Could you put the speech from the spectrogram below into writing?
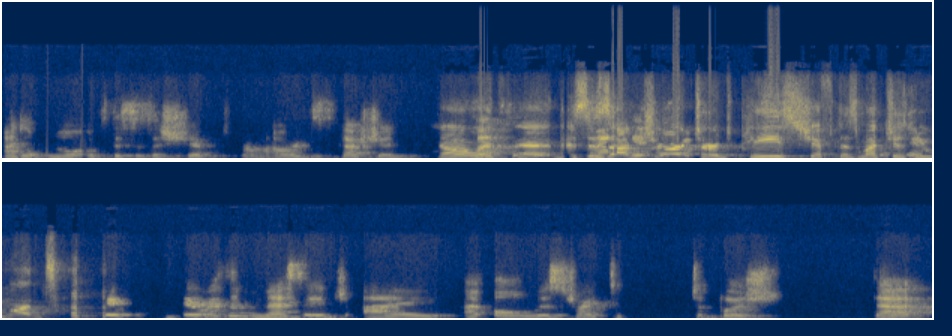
I don't know if this is a shift from our discussion. No, it's uh, this is uncharted. Please shift as much as you want. there was a message I I always try to to push that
